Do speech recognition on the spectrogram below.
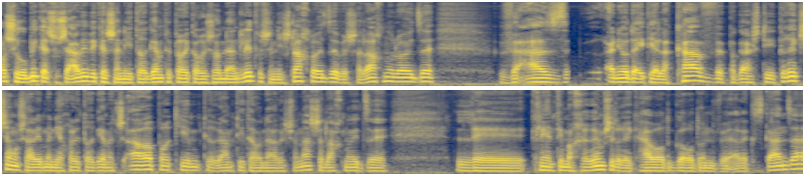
או שהוא ביקש או שאבי ביקש שאני אתרגם את הפרק הראשון לאנגלית ושנשלח לו את זה ושלחנו לו את זה ואז אני עוד הייתי על הקו ופגשתי את ריק שם, הוא שאל אם אני יכול לתרגם את שאר הפרקים, תרגמתי את העונה הראשונה, שלחנו את זה לקליינטים אחרים של ריק, הווארד גורדון ואלכס גאנסה,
